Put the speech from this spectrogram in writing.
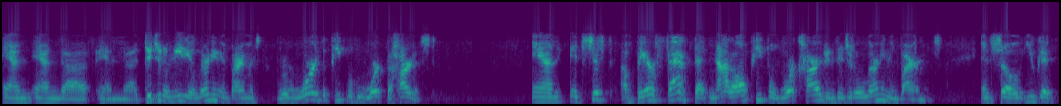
and, and, uh, and uh, digital media learning environments reward the people who work the hardest. And it's just a bare fact that not all people work hard in digital learning environments. And so you get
